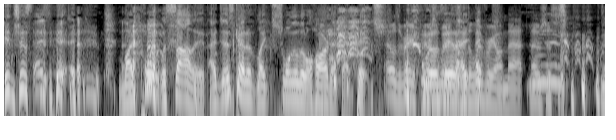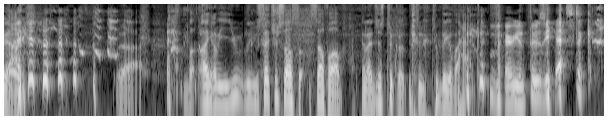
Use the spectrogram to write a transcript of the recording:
it just my point was solid. I just kind of like swung a little hard at that pitch. That was a very You know what I'm forced saying? Whitaker I- delivery on that. That was just Yeah. yeah. But, Like I mean, you you set yourself self up, and I just took a too too big of a hack. Very enthusiastic.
